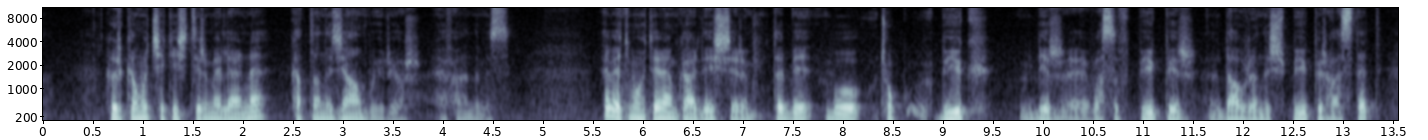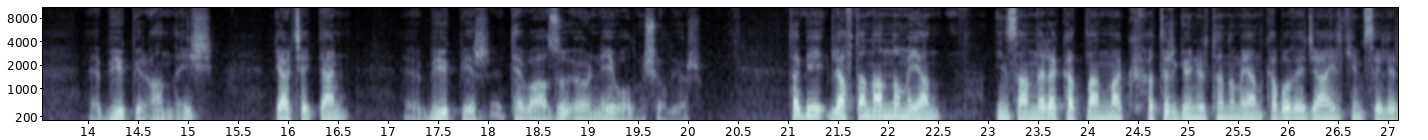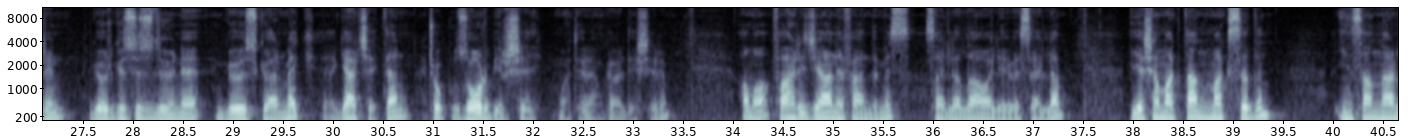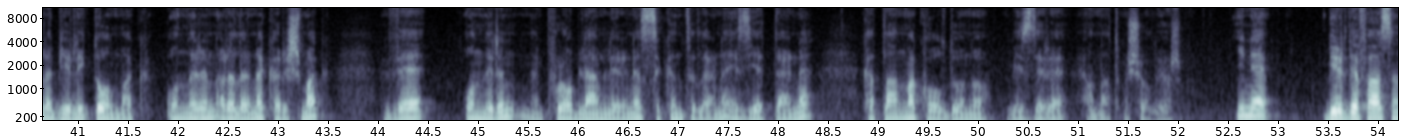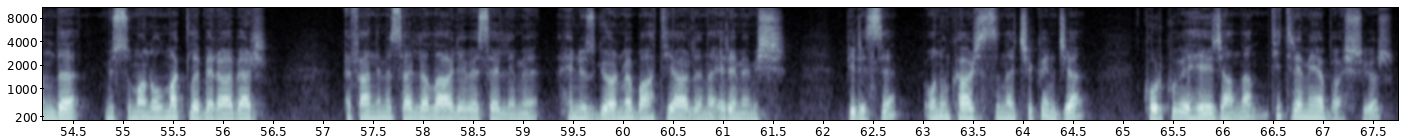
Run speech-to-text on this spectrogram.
hırkamı çekiştirmelerine katlanacağım buyuruyor Efendimiz. Evet muhterem kardeşlerim, tabi bu çok büyük bir e, vasıf, büyük bir davranış, büyük bir haslet, e, büyük bir anlayış. Gerçekten e, büyük bir tevazu örneği olmuş oluyor. Tabi laftan anlamayan, insanlara katlanmak, hatır gönül tanımayan kaba ve cahil kimselerin görgüsüzlüğüne göğüs görmek gerçekten çok zor bir şey muhterem kardeşlerim. Ama Fahri Cihan Efendimiz sallallahu aleyhi ve sellem yaşamaktan maksadın insanlarla birlikte olmak, onların aralarına karışmak ve onların problemlerine, sıkıntılarına, eziyetlerine katlanmak olduğunu bizlere anlatmış oluyor. Yine bir defasında Müslüman olmakla beraber Efendimiz sallallahu aleyhi ve sellemi henüz görme bahtiyarlığına erememiş birisi onun karşısına çıkınca korku ve heyecandan titremeye başlıyor.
